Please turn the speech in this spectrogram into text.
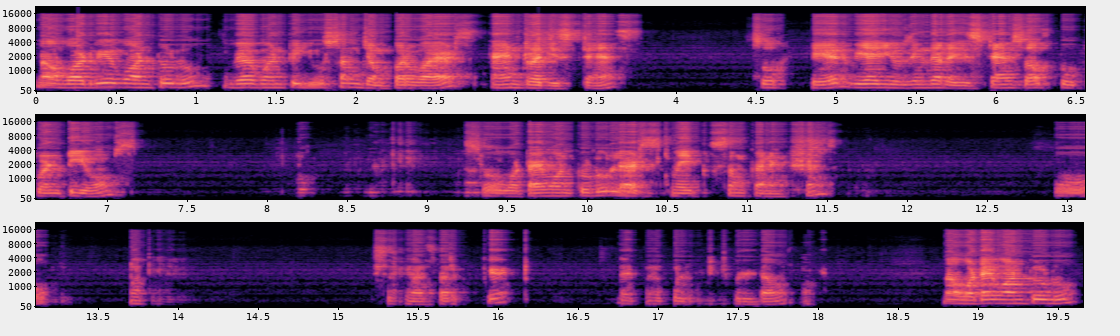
now what we want to do we are going to use some jumper wires and resistance. So here we are using the resistance of 220 ohms. So what I want to do let's make some connections. So okay. This is my circuit. Let me pull it down. Okay. now what I want to do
